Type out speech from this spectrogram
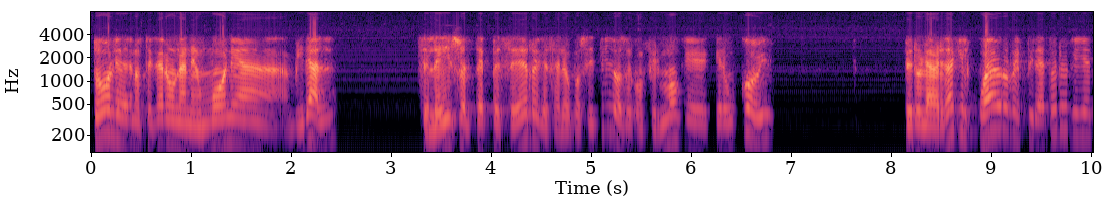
Todos le diagnosticaron una neumonía viral. Se le hizo el test que salió positivo, se confirmó que, era un COVID. Pero la verdad que el cuadro respiratorio que ella,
